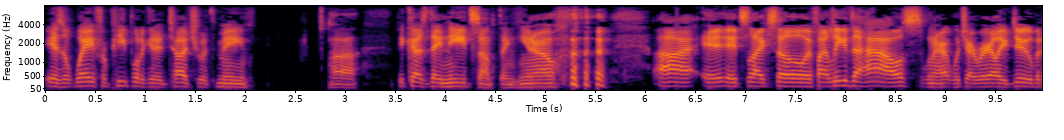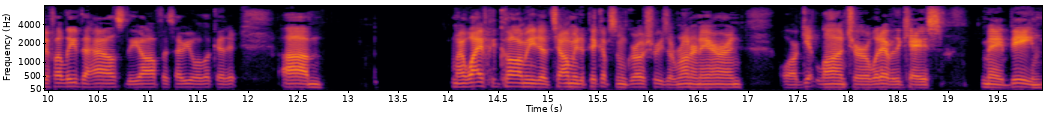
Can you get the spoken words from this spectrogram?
is a way for people to get in touch with me uh, because they need something, you know. uh, it, it's like so if I leave the house, when I, which I rarely do, but if I leave the house, the office, however you look at it, um, my wife could call me to tell me to pick up some groceries or run an errand or get lunch or whatever the case may be.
